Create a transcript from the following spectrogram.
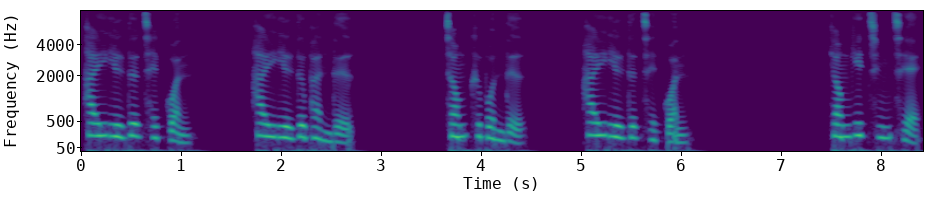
하이힐드 채권, 하이힐드 반드, 정크본드, 하이힐드 채권. 경기 침체,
